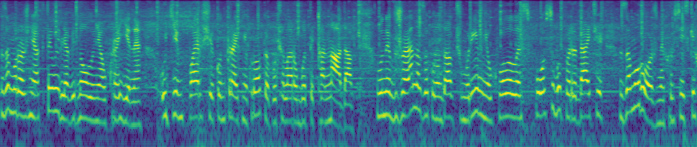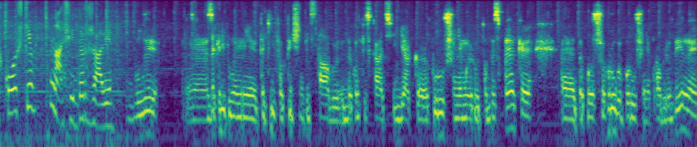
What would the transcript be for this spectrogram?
заморожені активи для відновлення України. Утім, перші конкретні кроки почала робити Канада. Вони вже на законодавчому рівні ухвалили способи передачі заморожених російських коштів нашій державі. були е, закріплені такі фактичні підстави для конфіскації, як е, порушення миру та безпеки, е, також грубе порушення прав людини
